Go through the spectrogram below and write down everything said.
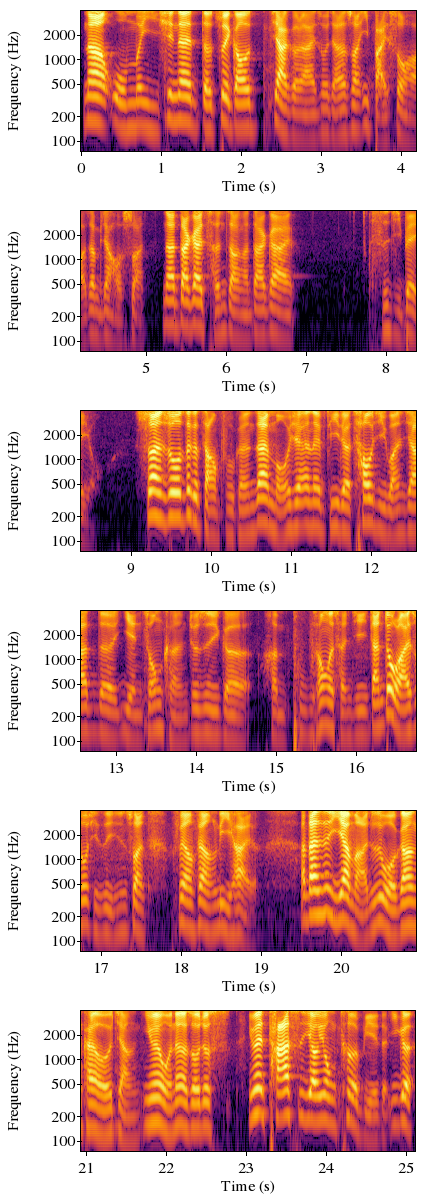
那我们以现在的最高价格来说，假设算一百 SOL 哈，这样比较好算。那大概成长了大概十几倍有。虽然说这个涨幅可能在某一些 NFT 的超级玩家的眼中，可能就是一个很普通的成绩，但对我来说，其实已经算非常非常厉害了。啊，但是一样嘛，就是我刚刚开头讲，因为我那个时候就是。因为他是要用特别的一个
